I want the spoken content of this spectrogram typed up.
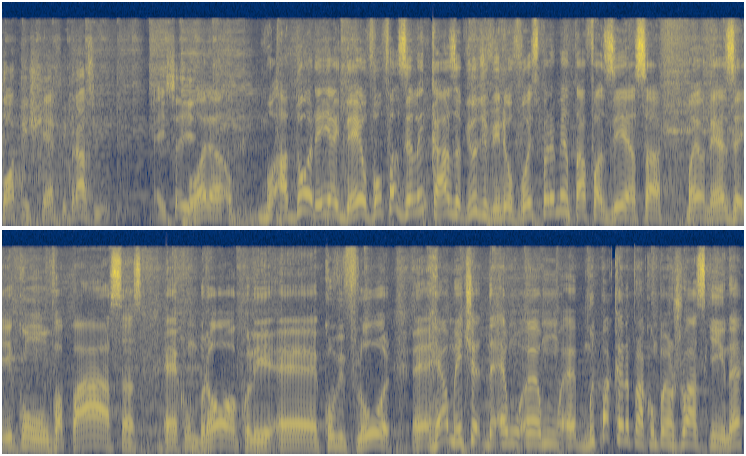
Top Chef Brasil. É isso aí. Olha, adorei a ideia. Eu vou fazer lá em casa, viu, Divino? Eu vou experimentar fazer essa maionese aí com uva passas, é, com brócolis, é, couve-flor. É, realmente é, é um- é um- é muito bacana para acompanhar um churrasquinho, né?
